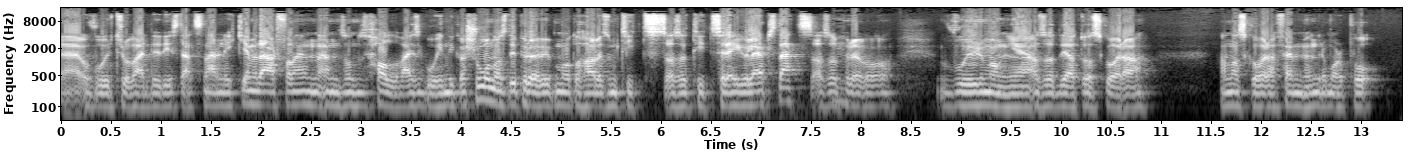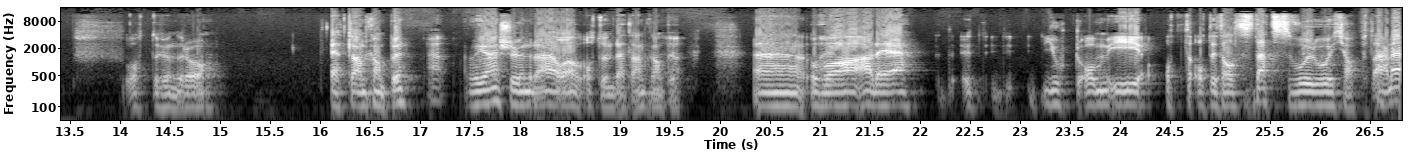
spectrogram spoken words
eh, og hvor troverdige de statsene er eller ikke. Men det er i hvert fall en, en sånn halvveis god indikasjon. altså De prøver på en måte å ha liksom tids, altså tidsregulert stats. altså prøve å hvor mange altså Det at du har scora Han har scora 500 mål på 800 og et eller annet kamper. ja. Er det ikke? 700 og 800 et eller annet kamper. Eh, og hva er det gjort om i 80-tallsstats? Hvor, hvor kjapt er det?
